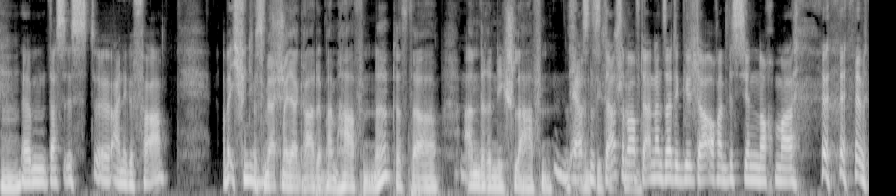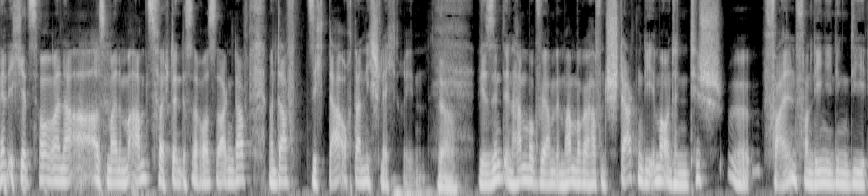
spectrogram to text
Ähm, das ist äh, eine Gefahr. Aber ich finde Das merkt man ja gerade beim Hafen, ne? dass da andere nicht schlafen. Das Erstens so das, schön. aber auf der anderen Seite gilt da auch ein bisschen nochmal, wenn ich jetzt von meiner, aus meinem Amtsverständnis heraus sagen darf, man darf sich da auch dann nicht schlecht reden. Ja. Wir sind in Hamburg, wir haben im Hamburger Hafen Stärken, die immer unter den Tisch äh, fallen von denjenigen, die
